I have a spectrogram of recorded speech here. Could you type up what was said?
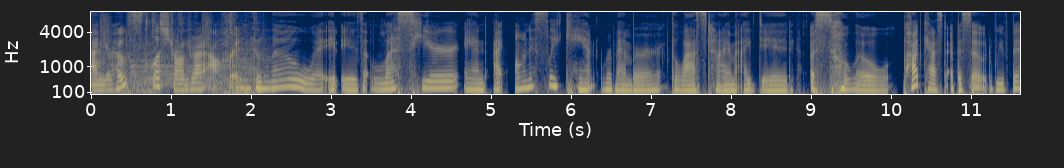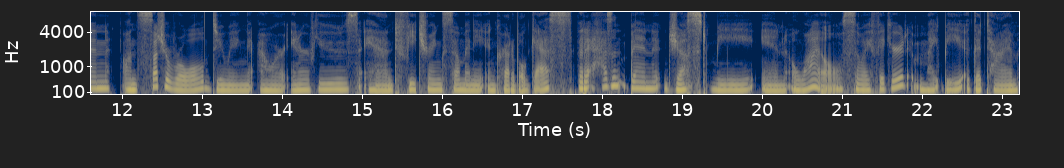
I'm your host, Lestraundra Alfred. Hello, it is Les here, and I honestly can't remember the last time I did a solo podcast episode. We've been on such a roll doing our interviews and featuring so many incredible guests that it hasn't been just me in a while. So I figured it might be a good time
